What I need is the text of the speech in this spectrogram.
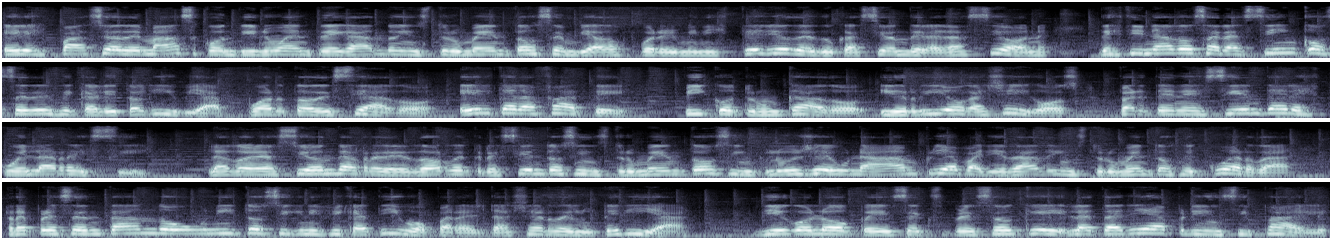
El espacio además continúa entregando instrumentos enviados por el Ministerio de Educación de la Nación, destinados a las cinco sedes de Caleta Olivia, Puerto Deseado, El Calafate, Pico Truncado y Río Gallegos, perteneciente a la Escuela Resi. La donación de alrededor de 300 instrumentos incluye una amplia variedad de instrumentos de cuerda, representando un hito significativo para el taller de lutería. Diego López expresó que la tarea principal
